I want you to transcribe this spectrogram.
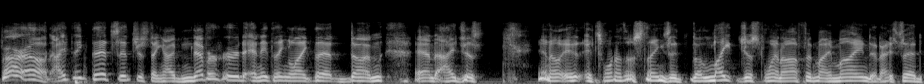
far out. I think that's interesting. I've never heard anything like that done, and I just, you know, it, it's one of those things that the light just went off in my mind, and I said,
